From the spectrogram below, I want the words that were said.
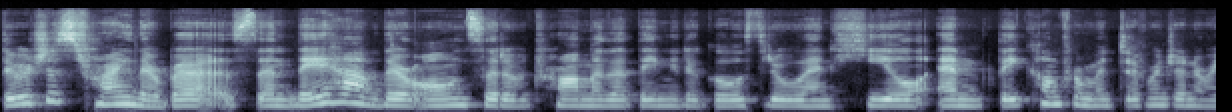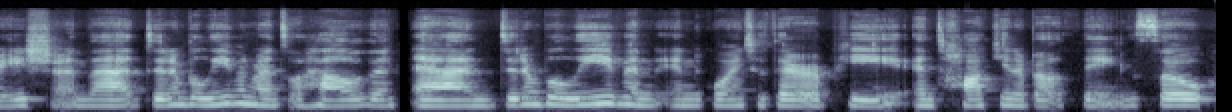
they were just trying their best and they have their own set of trauma that they need to go through and heal and they come from a different generation that didn't believe in mental health and, and didn't believe in, in going to therapy and talking about things. So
